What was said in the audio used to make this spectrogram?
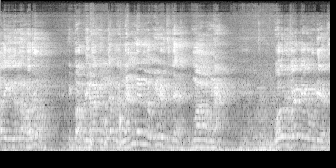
அது இதெல்லாம் வரும். இப்போ அப்படிலாம் இல்லைங்க. லண்டனில் போய் எடுத்துட்டேன் மாவனை ஒரு பேர் கேட்க முடியாது.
